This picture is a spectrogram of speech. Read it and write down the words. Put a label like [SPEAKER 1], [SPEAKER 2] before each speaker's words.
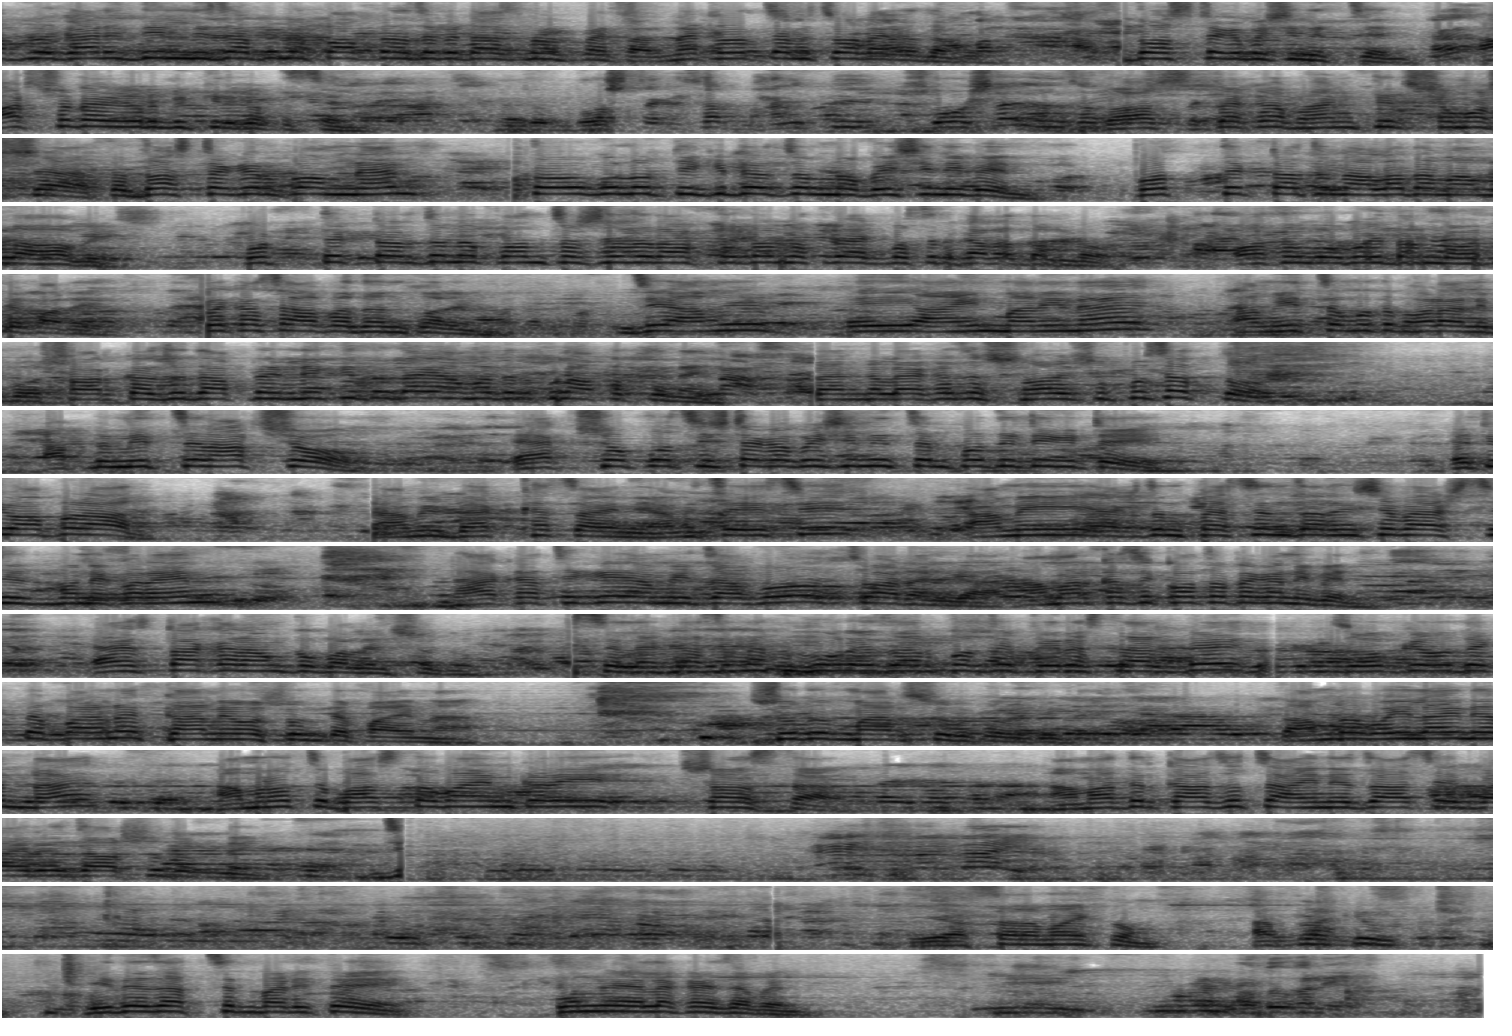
[SPEAKER 1] আপনার গাড়ি দিল্লি যাবে না পাবনা যাবে ডাজ নট ম্যাটার ম্যাটার হচ্ছে আমি চড়াঙ্গা যাব দশ টাকা বেশি নিচ্ছেন। আটশো টাকা করে বিক্রি করতেছেন।
[SPEAKER 2] দশ টাকা স্যার ভাঙতি সমস্যা
[SPEAKER 1] দশ টাকা ভাঙতির সমস্যা। তো দশ টাকার কম নেন। কতগুলো টিকিটের জন্য বেশি নেবেন? প্রত্যেকটার জন্য আলাদা মামলা হবে। প্রত্যেকটার জন্য পঞ্চাশ হাজার অর্থদণ্ড অথবা এক বছর কারাদণ্ড। অথবা অবৈদণ্ড হতে পারে। আপনার কাছে আবেদন করেন যে আমি এই আইন মানি না আমি ইচ্ছা মতো ভাড়া নিব। সরকার যদি আপনার লিখিত দেয় আমাদের কোনো আপত্তি নেই। টাঙ্গা লেখা আছে ছয়শো পঁচাত্তর। আপনি নিচ্ছেন আটশো। একশো পঁচিশ টাকা বেশি নিচ্ছেন প্রতি টিকিটে। এটি অপরাধ। আমি ব্যাখ্যা চাইনি, আমি চেয়েছি আমি একজন প্যাসেঞ্জার হিসেবে আসছি মনে করেন। ঢাকা থেকে আমি যাব চুয়াডাঙ্গা। আমার কাছে কত টাকা নেবেন? এক টাকার অঙ্ক বলেন শুধু। লেখা আছে না, মরে যাওয়ার পর যে ফেরেস্তা আসবে, চোখেও দেখতে পায় না, কানেও শুনতে পায় না। শুধু মার শুরু করে দিবে। তো আমরা ওই লাইনের না, আমরা হচ্ছে বাস্তবায়নকারী সংস্থা। আমাদের কাজ হচ্ছে আইনে যা আছে, বাইরে যাওয়ার সুযোগ নেই। আসসালামু আলাইকুম। আপনারা কি ঈদে যাচ্ছেন বাড়িতে? কোন এলাকায় যাবেন?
